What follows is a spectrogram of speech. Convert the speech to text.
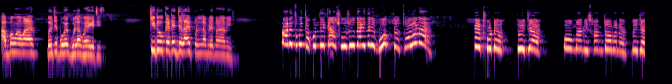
আব্বা মা আমার বলছে বইয়ের গোলাম হয়ে গেছিস। কি তো কেটে জেলায় পড়লাম রে আমি। আরে তুমি তখন থেকে আসো শুধু দাঁড়িয়ে দাঁড়িয়ে ভোগছো চলো না। এ ফুটো তুই যা। ও মা কি শান্ত হবে না তুই যা।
